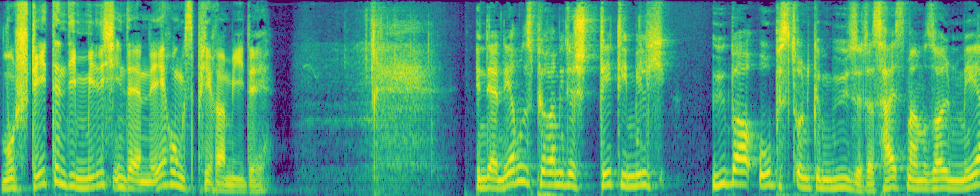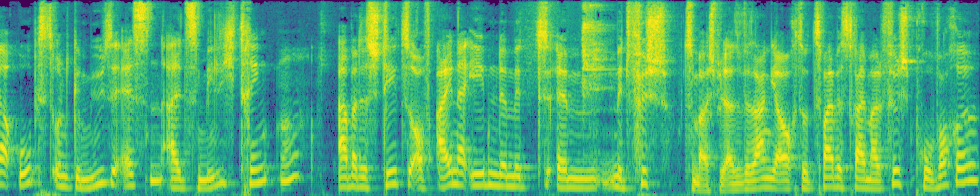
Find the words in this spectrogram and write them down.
Wo steht denn die Milch in der Ernährungspyramide? In der Ernährungspyramide steht die Milch über Obst und Gemüse. Das heißt, man soll mehr Obst und Gemüse essen als Milch trinken. Aber das steht so auf einer Ebene mit, ähm, mit Fisch zum Beispiel. Also wir sagen ja auch so zwei bis dreimal Fisch pro Woche.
